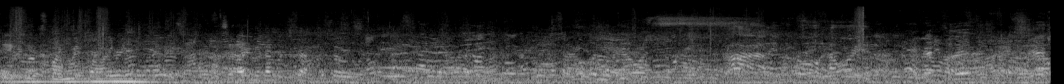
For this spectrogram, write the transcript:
Thank you.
